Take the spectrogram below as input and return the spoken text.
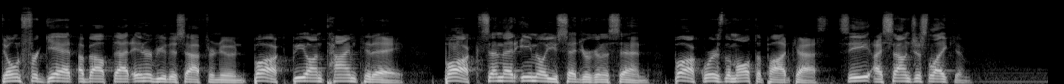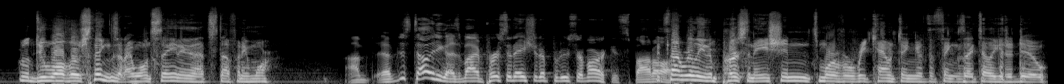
don't forget about that interview this afternoon. Buck, be on time today. Buck, send that email you said you were going to send. Buck, where's the Malta podcast? See, I sound just like him. We'll do all those things, and I won't say any of that stuff anymore. I'm, I'm just telling you guys, my impersonation of producer Mark is spot on. It's not really an impersonation; it's more of a recounting of the things I tell you to do.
